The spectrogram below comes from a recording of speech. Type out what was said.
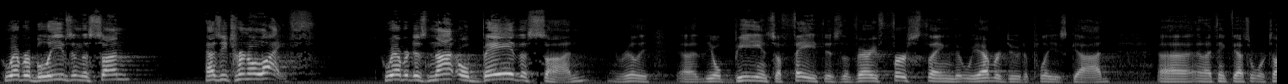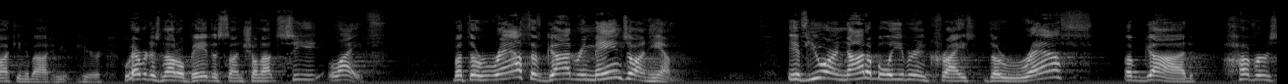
whoever believes in the Son has eternal life. Whoever does not obey the Son, and really uh, the obedience of faith is the very first thing that we ever do to please God. Uh, and I think that's what we're talking about here. Whoever does not obey the Son shall not see life, but the wrath of God remains on him. If you are not a believer in Christ, the wrath of God hovers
